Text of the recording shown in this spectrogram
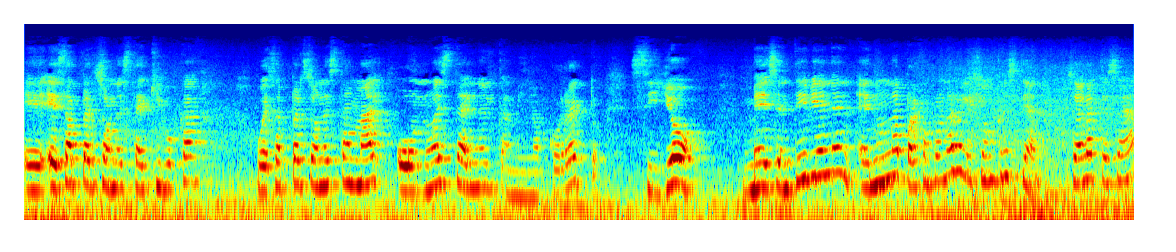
eh, esa persona está equivocada o esa persona está mal o no está en el camino correcto si yo me sentí bien en, una, por ejemplo, una religión cristiana, sea la que sea,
